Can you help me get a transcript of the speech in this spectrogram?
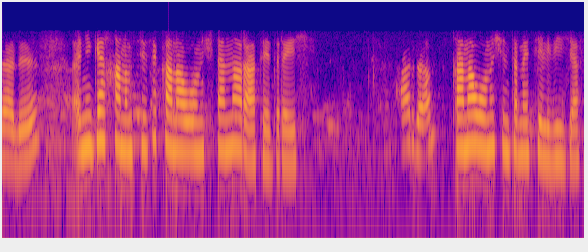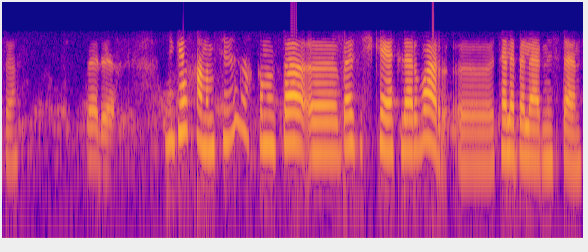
Bəli. Nigar xanım, sizi Kanal 13-dən narahat edirik. Hardan? Kanal 13 internet televiziyası. Bəli. Nigar xanım, sizin haqqınızda ə, e, bəzi şikayətlər var ə, e, tələbələrinizdən.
